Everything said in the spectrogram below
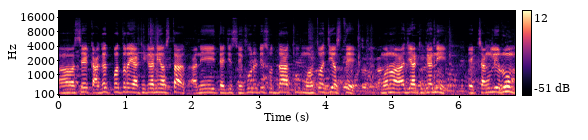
असे कागदपत्र या ठिकाणी असतात आणि त्याची सेक्युरिटीसुद्धा खूप महत्त्वाची असते. म्हणून आज या ठिकाणी एक चांगली रूम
